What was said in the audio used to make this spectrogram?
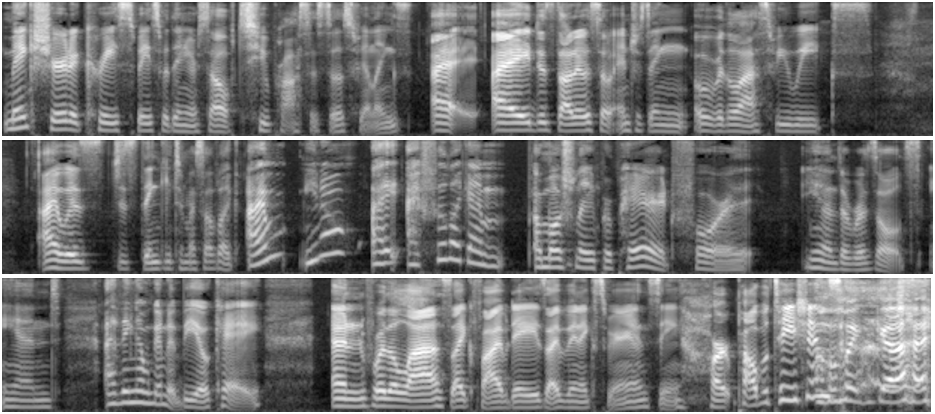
make sure to create space within yourself to process those feelings. I I just thought it was so interesting over the last few weeks. I was just thinking to myself like I'm, you know, I I feel like I'm emotionally prepared for you know the results and I think I'm going to be okay. And for the last like 5 days I've been experiencing heart palpitations. Oh my gosh.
